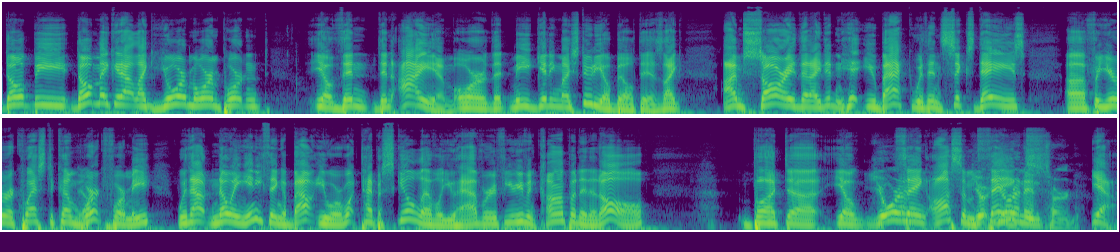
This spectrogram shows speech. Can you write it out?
don't be don't make it out like you're more important, you know, than than I am or that me getting my studio built is. Like I'm sorry that I didn't hit you back within 6 days uh, for your request to come work for me without knowing anything about you or what type of skill level you have or if you're even competent at all. But uh, you know, You're an- saying awesome You're, thanks. you're an intern. Yeah.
